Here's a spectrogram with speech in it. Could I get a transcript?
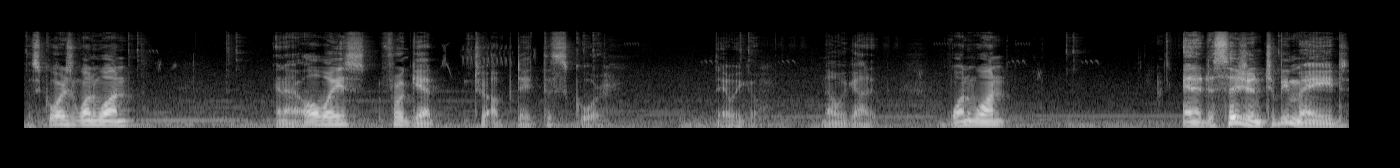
The score is 1-1. And I always forget to update the score. There we go. Now we got it. 1-1. And a decision to be made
